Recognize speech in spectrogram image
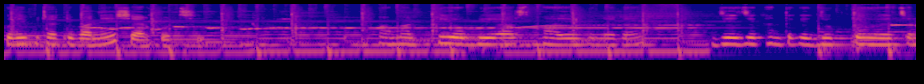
করে পিঠাটি বানিয়ে শেয়ার করছি। আমার প্রিয় বিয়ার্স ভাই বোনেরা যে যেখান থেকে যুক্ত হয়েছেন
